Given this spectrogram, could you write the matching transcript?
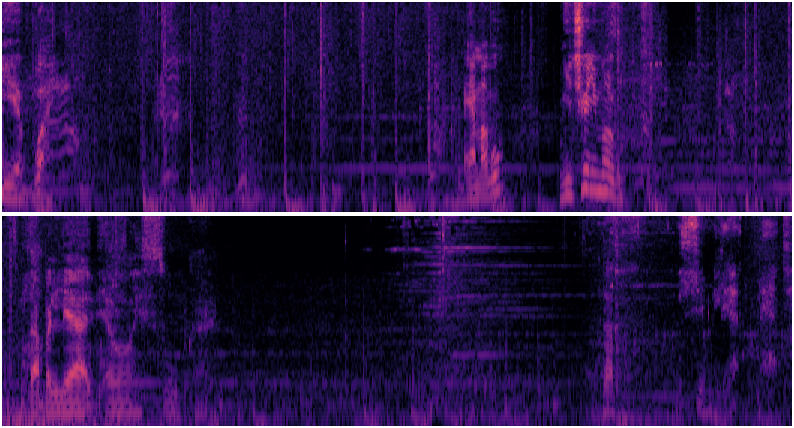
Ебать! А я могу? Ничего не могу. Да, блядь. Ой, сука. Да, 7 лет, блядь.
